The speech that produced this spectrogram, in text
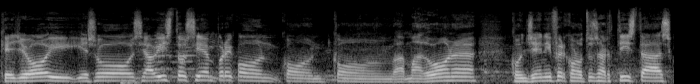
que yo y, eso se ha visto siempre con, con, con Madonna, con Jennifer, con otros artistas.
